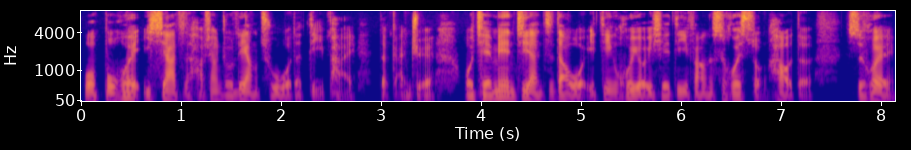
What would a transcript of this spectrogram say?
我不会一下子好像就亮出我的底牌的感觉。我前面既然知道我一定会有一些地方是会损耗的，是会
